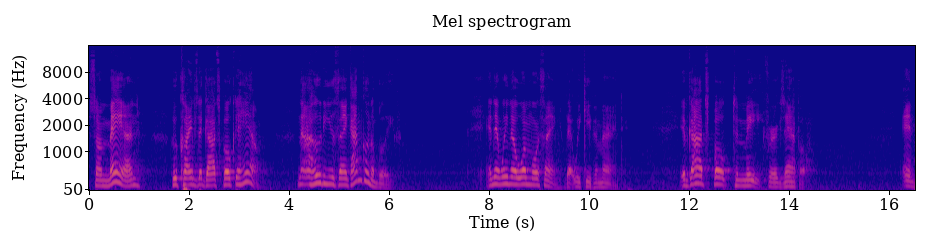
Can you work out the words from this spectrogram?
some man who claims that God spoke to him. Now, who do you think I'm going to believe? And then we know one more thing that we keep in mind. If God spoke to me, for example, and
